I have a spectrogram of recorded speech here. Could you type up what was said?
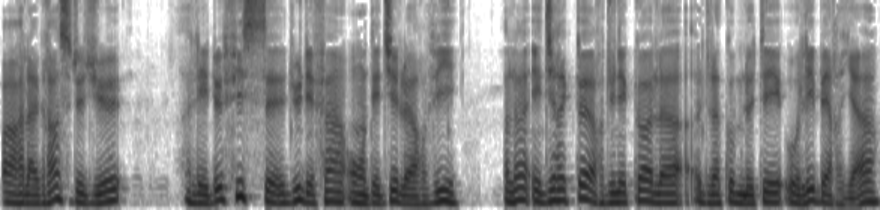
Par la grâce de Dieu, les deux fils du défunt ont dédié leur vie. L'un est directeur d'une école de la communauté au Liberia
